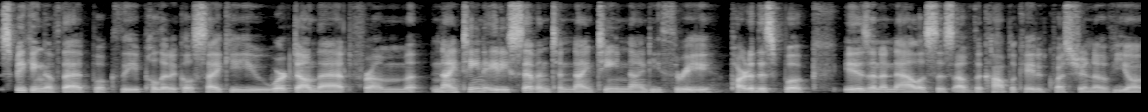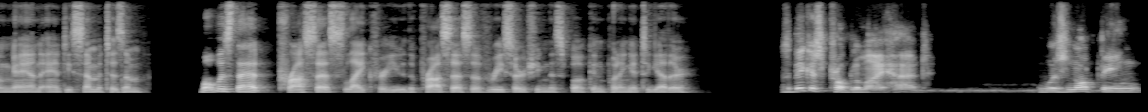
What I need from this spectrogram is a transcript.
Speaking of that book, The Political Psyche, you worked on that from 1987 to 1993. Part of this book is an analysis of the complicated question of Jung and anti Semitism. What was that process like for you, the process of researching this book and putting it together? The biggest problem I had was not being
